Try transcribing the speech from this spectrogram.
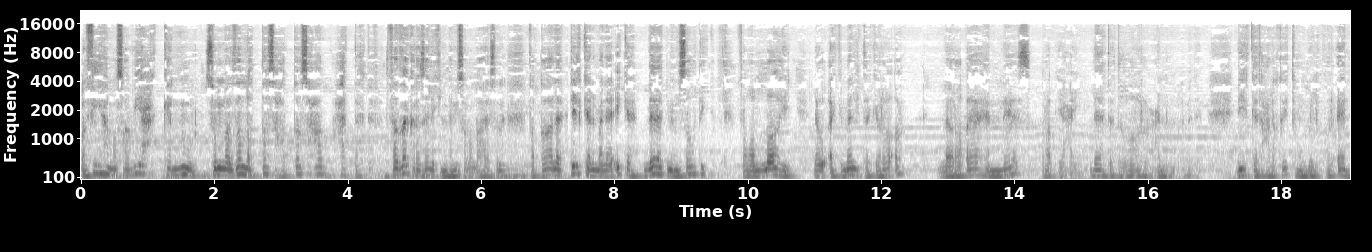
وفيها مصابيح كالنور. ثم ظلت تصعد تصعد حتى اختفت. فذكر ذلك للنبي صلى الله عليه وسلم فقال تلك الملائكة دلت من صوتك فوالله لو أكملت قراءة لرآها الناس رأي عين لا تتوارى عنهم أبدا. دي كانت علاقتهم بالقرآن.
